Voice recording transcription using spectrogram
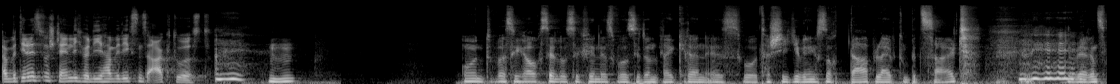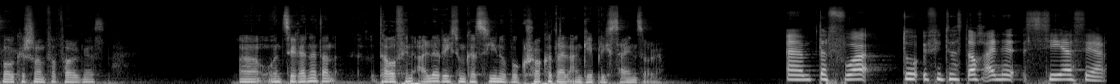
aber denen ist es verständlich, weil die haben wenigstens Argdurst. Mhm. Und was ich auch sehr lustig finde, ist, wo sie dann wegrennen, ist, wo Tashigi wenigstens noch da bleibt und bezahlt, während Smoker schon am Verfolgen ist. Äh, Und sie rennen dann daraufhin alle Richtung Casino, wo Crocodile angeblich sein soll. Ähm, davor, du, ich finde, du hast auch eine sehr, sehr,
